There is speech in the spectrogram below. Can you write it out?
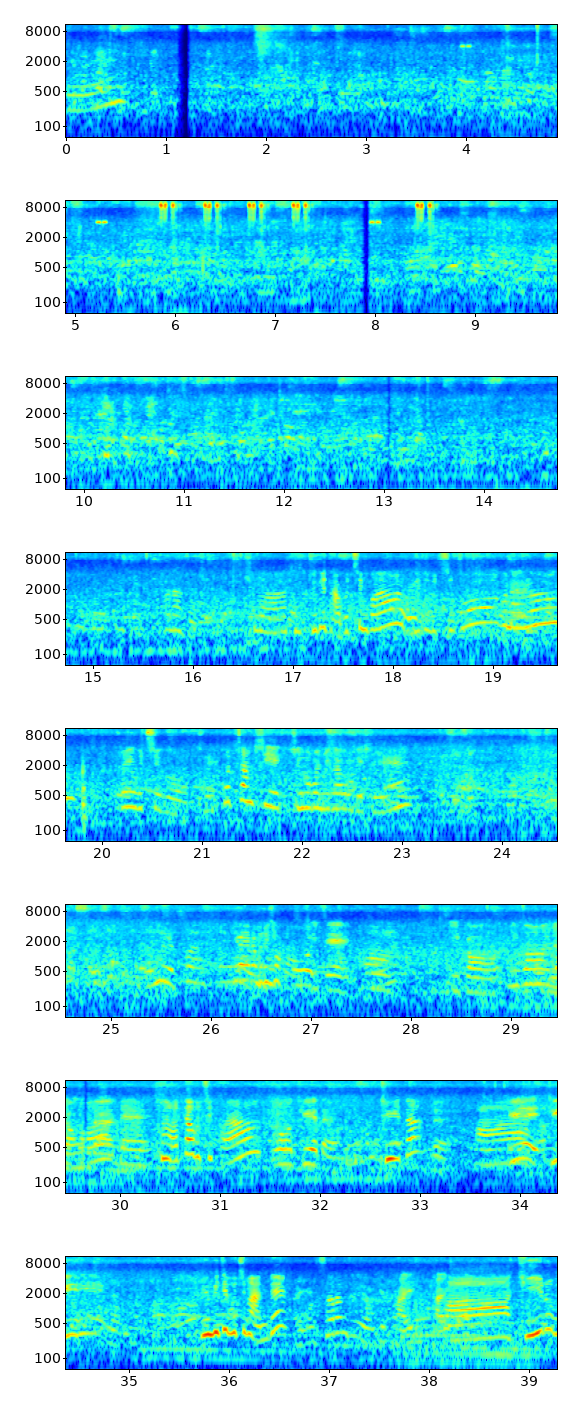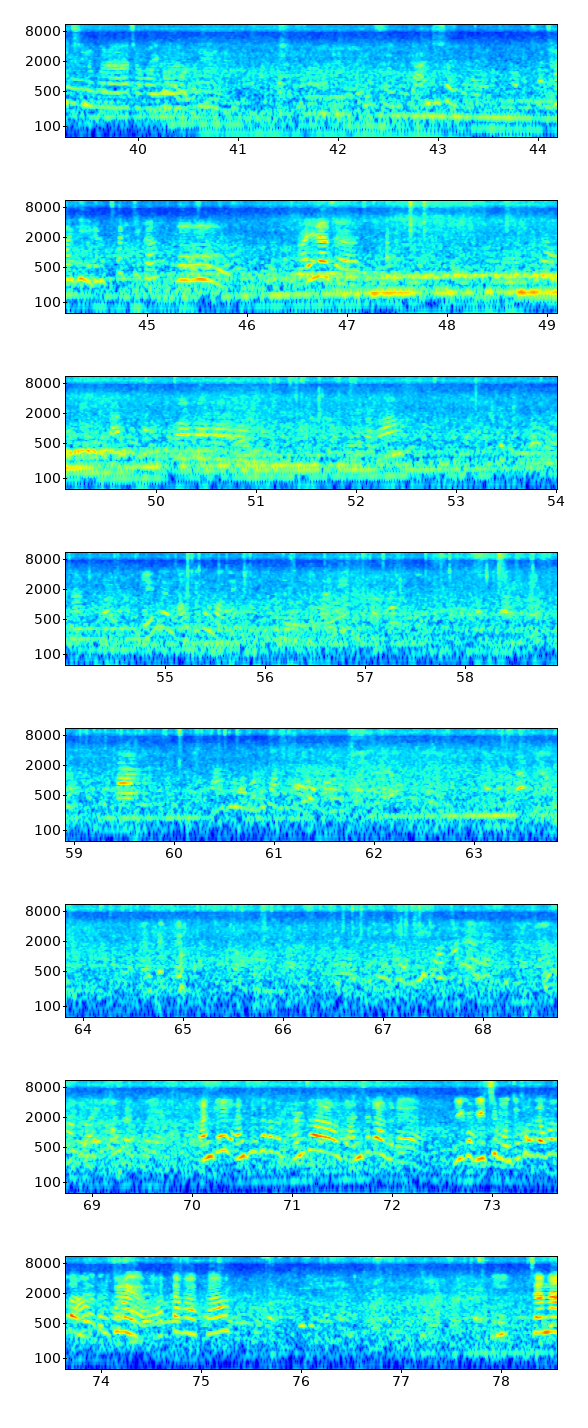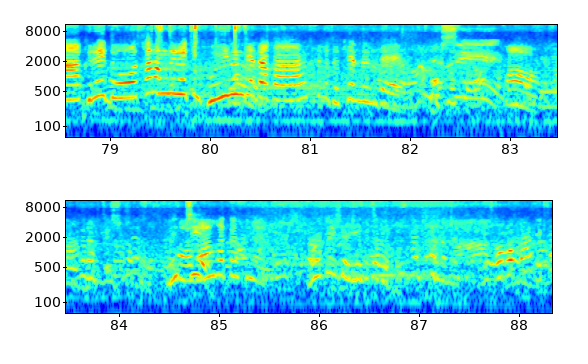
네. 하나 더. QR 두 개 다 붙인 거야? 여기도 붙이고 하나는 여기 붙이고 저희 꽃장씨 주먹 언니가 하고 계시네. 너무 예뻐요. 그러니까. 붙였고 이제 어, 이거 이거 이거. 네. 그럼 어디다 붙일 거야? 이거 뒤에다요 뒤에다? 네 아, 뒤에 뒤에 이 밑에 붙이면 안 돼? 아니, 사람들이 여기 다 있- 다 있어 아, 뒤로 붙이는구나, 저거는. 이거 몰라. 네. 앉으셔야 돼. 자기 이름 찾기가? 응, 응. 알려줘야지. 얘는 어떻게 거네 안 뜯겨. 앉아, 앉으라 그래. 앉아, 앉으라 그래. 이거 위치 먼저 선정한 다음에 돼. 그래, 왔다가 할까? 있잖아. 그래도 사람 눈에 좀 보이는 데다가 했으면 좋겠는데. 혹시 어. 어, 마음 같았으면. 물티슈? 저거 빨리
